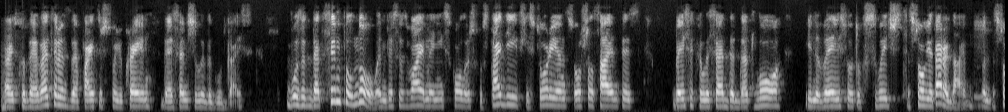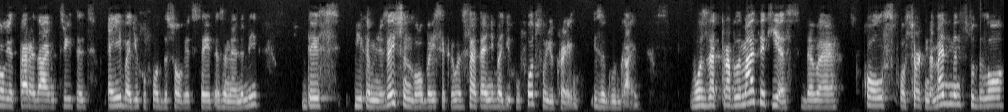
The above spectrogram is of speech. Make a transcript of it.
right? So they're veterans, they're fighters for Ukraine, they're essentially the good guys. Was it that simple? No. And this is why many scholars who studied, historians, social scientists, basically said that that law, in a way, sort of switched the Soviet paradigm. Mm. When the Soviet paradigm treated anybody who fought the Soviet state as an enemy, this decommunization law basically said anybody who fought for Ukraine is a good guy. Was that problematic? Yes. There were calls for certain amendments to the law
